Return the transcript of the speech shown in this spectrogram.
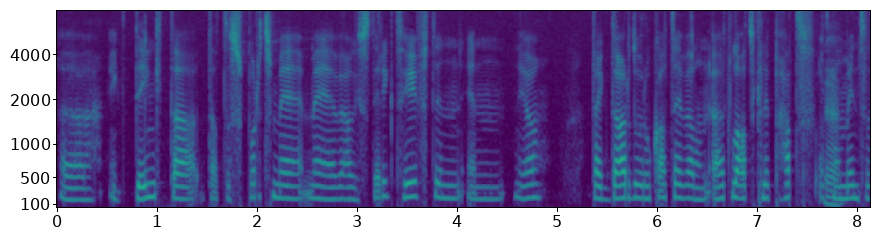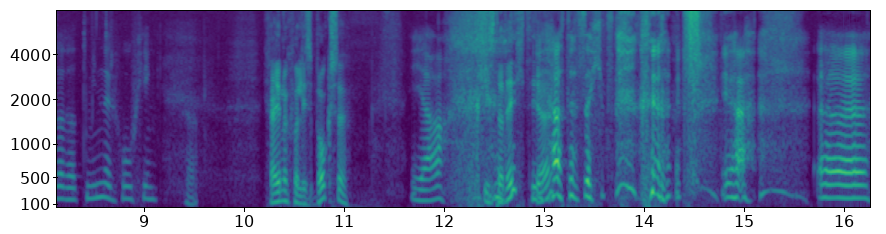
uh, ik denk dat, dat de sport mij, mij wel gesterkt heeft. En, en ja, dat ik daardoor ook altijd wel een uitlaatklep had op momenten dat het minder goed ging. Ja. Ga je nog wel eens boksen? Ja. Is dat echt? Ja, ja dat is echt. ja. Uh,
